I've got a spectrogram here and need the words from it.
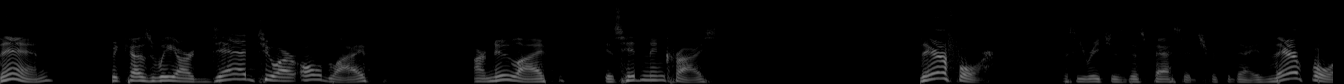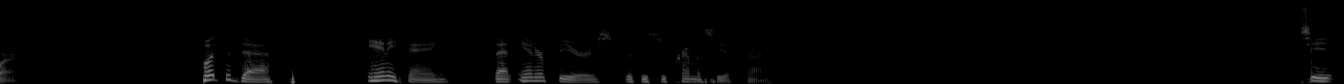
Then, because we are dead to our old life, our new life is hidden in Christ. Therefore, as he reaches this passage for today, therefore, put to death anything that interferes with the supremacy of Christ. See,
